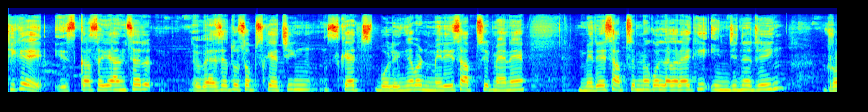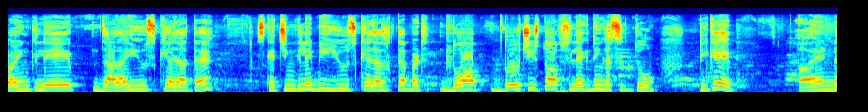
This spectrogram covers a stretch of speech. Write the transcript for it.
ठीक है, इसका सही आंसर वैसे तो सब स्केचिंग स्केच बोलेंगे बट मेरे हिसाब से मैंने, मेरे हिसाब से मेरे को लग रहा है कि इंजीनियरिंग ड्राइंग के लिए ज़्यादा यूज़ किया जाता है। स्केचिंग के लिए भी यूज़ किया जा सकता है बट दो आप, दो चीज़ तो आप सिलेक्ट नहीं कर सकते हो, ठीक है? एंड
